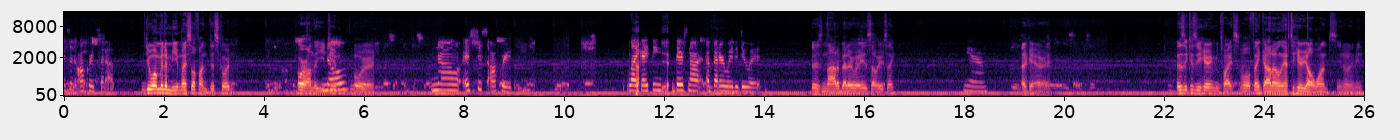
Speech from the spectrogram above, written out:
It's an awkward setup. Do you want me to mute myself on Discord? Or on the YouTube? No. Or No, it's just awkward. Like I think Yeah. there's not a better way to do it. there's not a better way? Is that what you're saying? Yeah. Okay, alright. Is it because you're hearing me twice? Well, thank God I only have to hear y'all once. You know what I mean?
